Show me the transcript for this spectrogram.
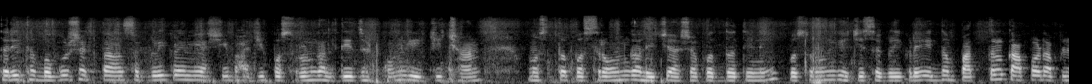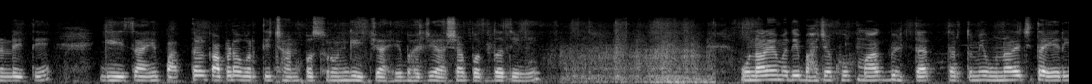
तर इथं बघू शकता सगळीकडे मी अशी भाजी पसरून घालते झटकून घ्यायची छान. मस्त पसरवून घालायची अशा पद्धतीने. पसरवून घ्यायची सगळीकडे. एकदम पातळ कापड आपल्याला इथे घ्यायचं आहे. पातळ कापडावरती छान पसरून घ्यायची आहे भाजी अशा पद्धतीने. उन्हाळ्यामध्ये भाज्या खूप महाग भेटतात तर तुम्ही उन्हाळ्याची तयारी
